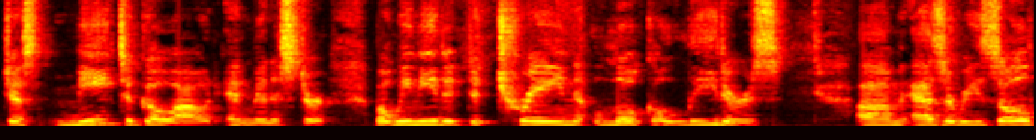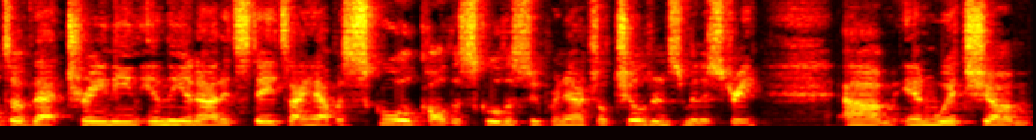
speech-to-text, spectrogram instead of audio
just me to go out and minister, but we needed to train local leaders. Um, as a result of that training in the United States, I have a school called the School of Supernatural Children's Ministry, um, in which um,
